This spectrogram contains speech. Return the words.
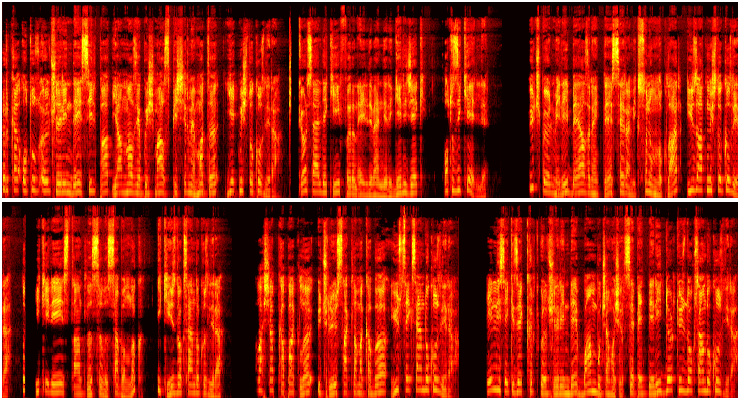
40'a 30 ölçülerinde silpat yanmaz yapışmaz pişirme matı 79 lira. Görseldeki fırın eldivenleri gelecek 32.50. 3 bölmeli beyaz renkte seramik sunumluklar 169 lira. İkili standlı sıvı sabunluk 299 lira. Ahşap kapaklı üçlü saklama kabı 189 lira. 58'e 40 ölçülerinde bambu çamaşır sepetleri 499 lira.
